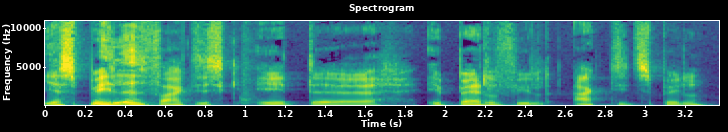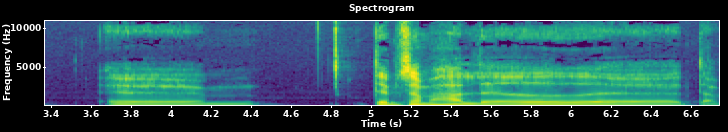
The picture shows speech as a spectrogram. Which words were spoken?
Jeg spillede faktisk et, øh, et Battlefield-agtigt spil. Øh, dem, som har lavet... Øh, der,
